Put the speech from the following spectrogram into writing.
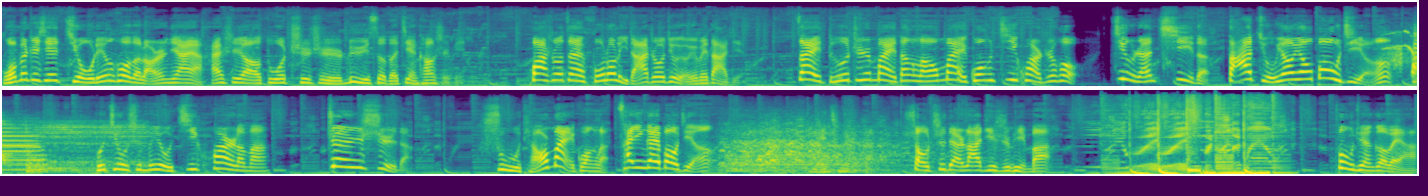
我们这些九零后的老人家呀，还是要多吃吃绿色的健康食品。话说，在佛罗里达州就有一位大姐，在得知麦当劳卖光鸡块之后，竟然气得打九幺幺报警。不就是没有鸡块了吗？真是的，薯条卖光了才应该报警。年轻人啊，少吃点垃圾食品吧。奉劝各位啊，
